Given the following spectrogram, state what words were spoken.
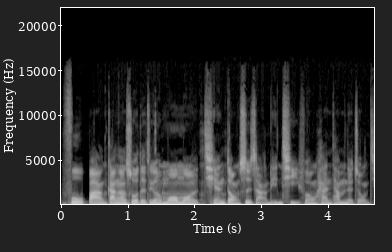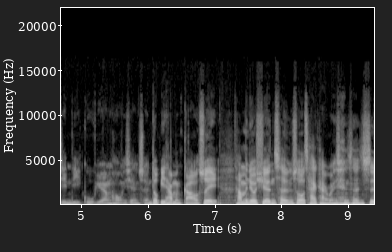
富邦刚刚说的这个 Momo 前董事长林启峰和他们的总经理古元宏先生都比他们高，所以他们就宣称说蔡凯文先生是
